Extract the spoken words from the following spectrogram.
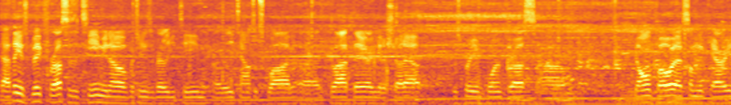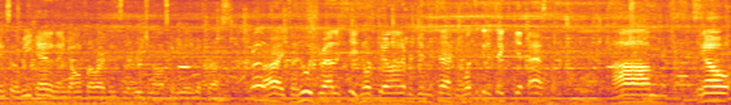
Yeah, I think it's big for us as a team. You know, Virginia's a very good team, a really talented squad. Uh, go out there and get a shutout was pretty important for us. Um, going forward, that's something to carry into the weekend, and then going forward into the regional, it's going to be really good for us. All right, so who would you rather see, North Carolina, Virginia Tech, and what's it going to take to get past them? Um, you know,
